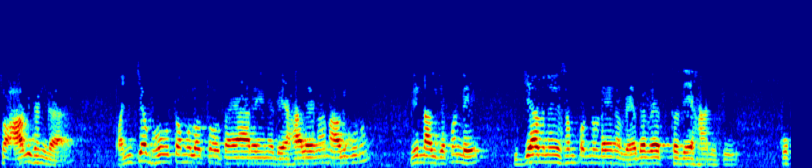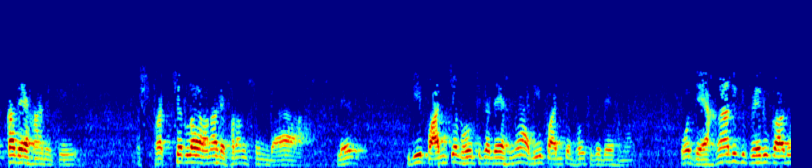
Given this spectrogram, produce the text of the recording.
సో ఆ విధంగా పంచభూతములతో తయారైన దేహాలైనా నాలుగును. మీరు నాకు చెప్పండి విద్యా వినయ సంపన్నుడైన వేదవేత్త దేహానికి కుక్క దేహానికి స్ట్రక్చర్లో ఏమైనా డిఫరెన్స్ ఉందా? లేదు. ఇది పాంచభౌతిక దేహమే అది పాంచభౌతిక దేహమే. ఓ దేహానికి పేరు కాదు.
